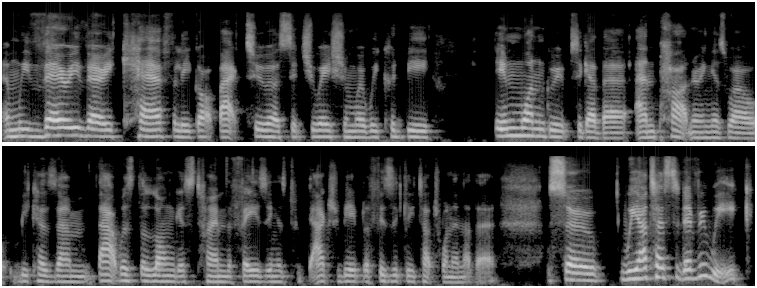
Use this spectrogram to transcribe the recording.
and we very, very carefully got back to a situation where we could be in one group together and partnering as well, because um, that was the longest time the phasing is to actually be able to physically touch one another. So we are tested every week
